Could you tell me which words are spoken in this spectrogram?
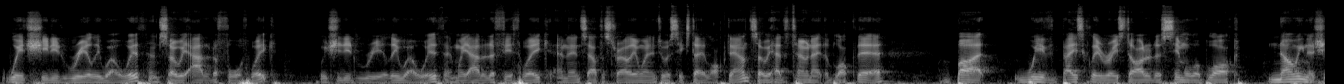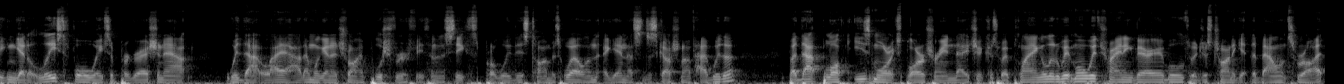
which she did really well with, and so we added a fourth week, which she did really well with, and we added a fifth week, and then South Australia went into a six day lockdown, so we had to terminate the block there. But we've basically restarted a similar block, knowing that she can get at least four weeks of progression out with that layout, and we're going to try and push for a fifth and a sixth probably this time as well. And again, that's a discussion I've had with her. But that block is more exploratory in nature because we're playing a little bit more with training variables. We're just trying to get the balance right.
